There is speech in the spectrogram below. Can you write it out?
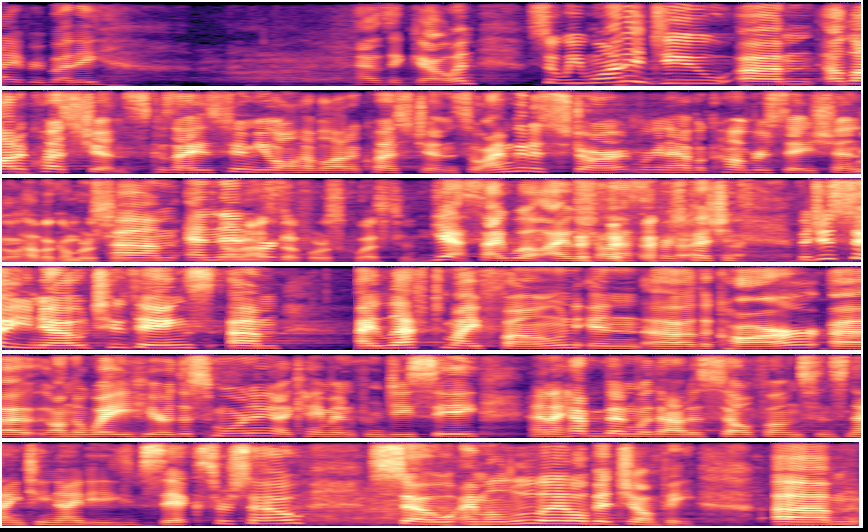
Hi, everybody. How's it going? So we want to do um, a lot of questions because I assume you all have a lot of questions. So I'm going to start. We're going to have a conversation. We'll have a conversation. Um, and then ask the first question. Yes, I will. I shall ask the first question. But just so you know, two things. Um, I left my phone in uh, the car uh, on the way here this morning. I came in from DC, and I haven't been without a cell phone since 1996 or so. So I'm a little bit jumpy. Um,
